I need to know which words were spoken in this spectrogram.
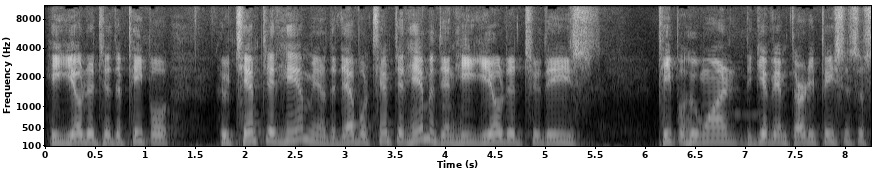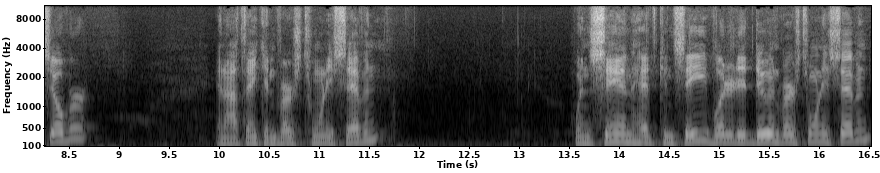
He yielded to the people who tempted him. You know, the devil tempted him, and then he yielded to these people who wanted to give him 30 pieces of silver. And I think in verse 27, when sin had conceived, what did it do in verse 27?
